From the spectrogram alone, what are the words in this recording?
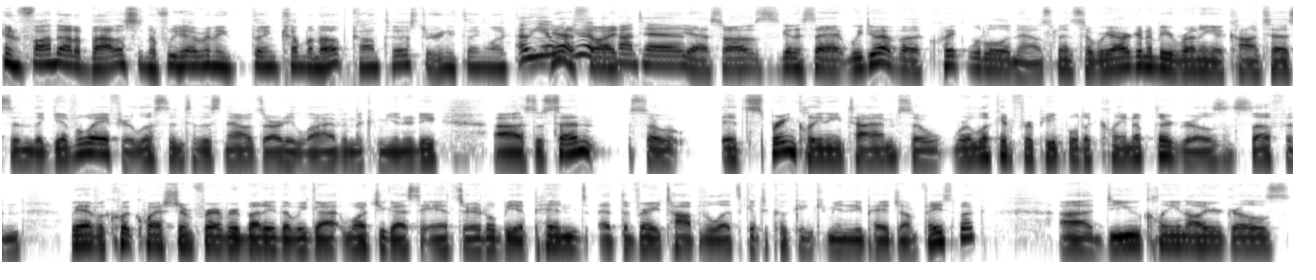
and find out about us, and if we have anything coming up, contest or anything like that. Oh, yeah, we do have a I, contest. Yeah, so I was going to say we do have a quick little announcement. So we are going to be running a contest in the giveaway. If you're listening to this now, it's already live in the community. Uh, so send so it's spring cleaning time, so we're looking for people to clean up their grills and stuff. And we have a quick question for everybody that we got want you guys to answer. It'll be a pinned at the very top of the Let's Get to Cooking community page on Facebook. Uh, do you clean all your grills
